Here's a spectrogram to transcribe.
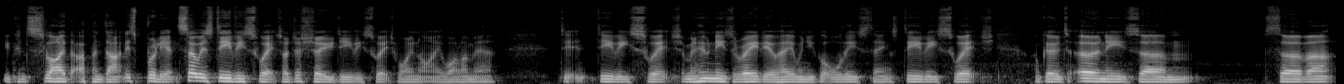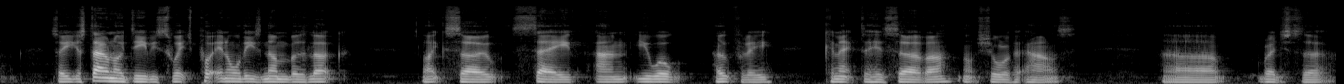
You can slide that up and down. It's brilliant. So is DV Switch. I'll just show you DV Switch. Why not, eh, while I'm here. D DV Switch. I mean, who needs a radio, hey, when you've got all these things? DV Switch. I'm going to Ernie's um, server. So you just download DV Switch, put in all these numbers, look, like so, save, and you will hopefully connect to his server. Not sure if it has. Uh, register.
